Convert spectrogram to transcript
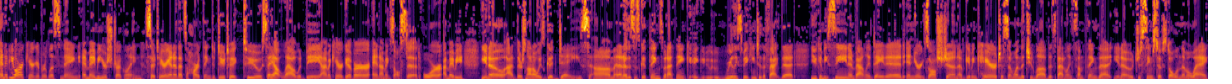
And if you are a caregiver listening and maybe you're struggling, so Terry, I know that's a hard thing to do to, to say out loud would be, I'm a caregiver and I'm exhausted. Or I maybe, you know, I, there's not always good days. Um, and I know this is good things, but I think it, really speaking to the fact that you can be seen and validated in your exhaustion of giving care to someone that you love that's battling something that, you know, just seems to have stolen them away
